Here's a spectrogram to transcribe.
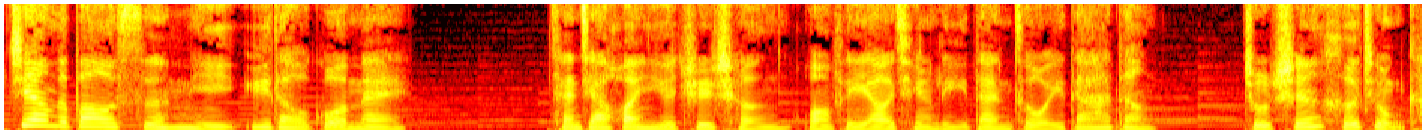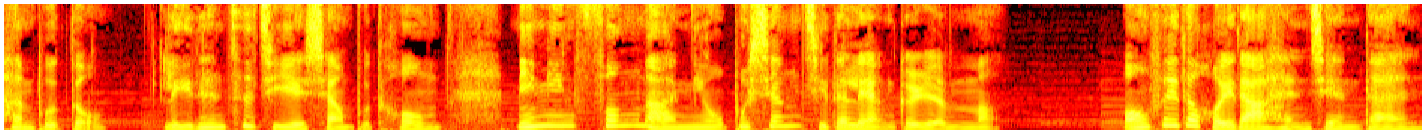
这样的 boss 你遇到过没？参加《幻乐之城》，王菲邀请李诞作为搭档，主持人何炅看不懂，李诞自己也想不通，明明风马牛不相及的两个人吗？王菲的回答很简单，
